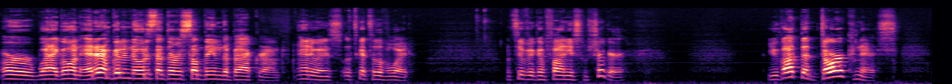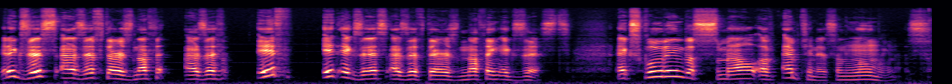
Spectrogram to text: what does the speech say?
Or when I go and edit, I'm gonna notice that there was something in the background. Anyways, let's get to the void. Let's see if we can find you some sugar. You got the darkness. It exists as if there is nothing... As if... If it exists as if there is nothing exists excluding the smell of emptiness and loneliness.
